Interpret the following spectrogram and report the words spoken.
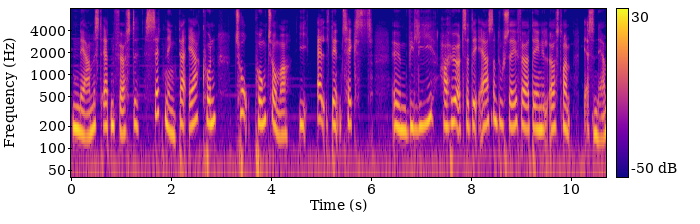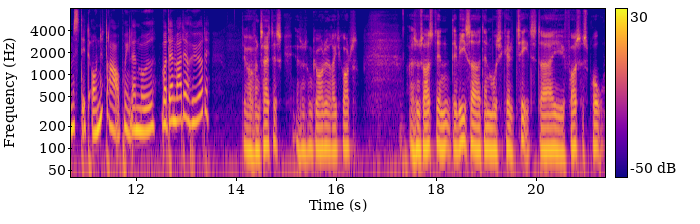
nærmest er den første sætning. Der er kun to punktummer i al den tekst, øh, vi lige har hørt. Så det er, som du sagde før, Daniel Ørstrøm, altså nærmest et åndedrag på en eller anden måde. Hvordan var det at høre det? Det var fantastisk. Jeg synes, hun gjorde det rigtig godt. Og jeg synes også, den, det viser den musikalitet, der er i Fosses sprog.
